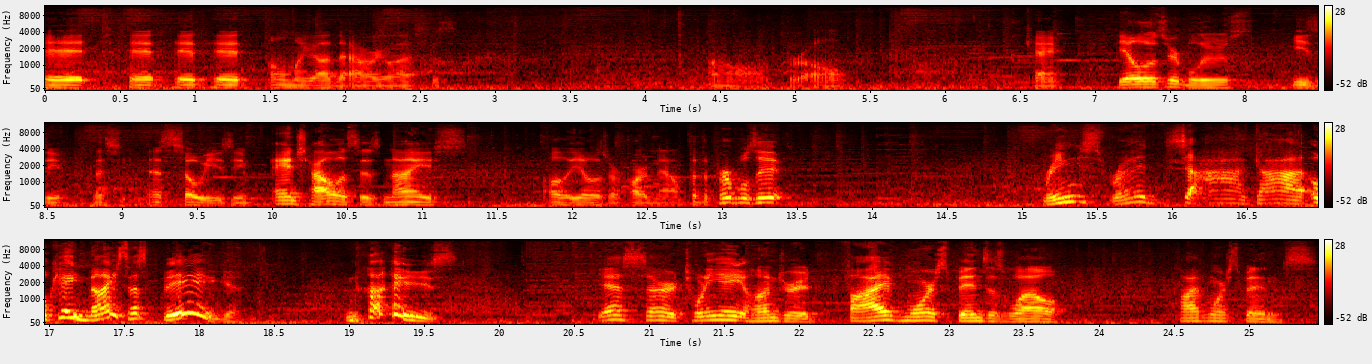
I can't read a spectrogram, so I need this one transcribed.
Hit, hit, hit, hit. Oh my god, the hourglasses. Oh, bro. Okay. Yellows or blues. Easy. That's that's so easy. And Chalice is nice. Oh, the yellows are hard now. But the purple's it. Rings, reds. Ah, God. Okay, nice. That's big. Nice. Yes, sir. 2,800. Five more spins as well. Five more spins.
